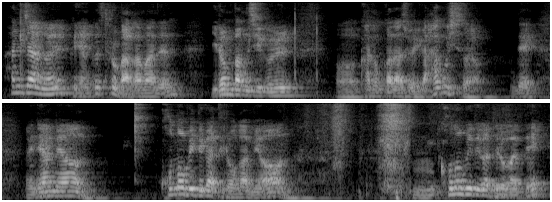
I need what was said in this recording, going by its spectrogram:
한 장을 그냥 끝으로 마감하는 이런 방식을 어, 간혹가다 저희가 하고 있어요. 근데 왜냐하면 코너비드가 들어가면 음, 코너비드가 들어갈 때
